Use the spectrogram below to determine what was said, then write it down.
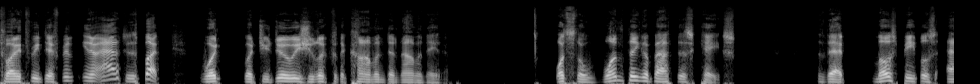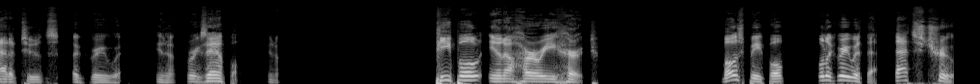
23 different you know attitudes. But what what you do is you look for the common denominator. What's the one thing about this case that most people's attitudes agree with? You know, for example, you know, people in a hurry hurt. Most people will agree with that. That's true.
